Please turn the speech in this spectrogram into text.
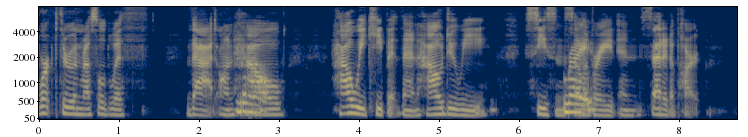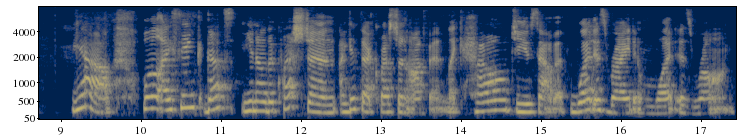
worked through and wrestled with that on yeah. how how we keep it then? How do we cease and right. celebrate and set it apart? Yeah. Well, I think that's, you know, the question, I get that question often like, how do you Sabbath? What is right and what is wrong?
